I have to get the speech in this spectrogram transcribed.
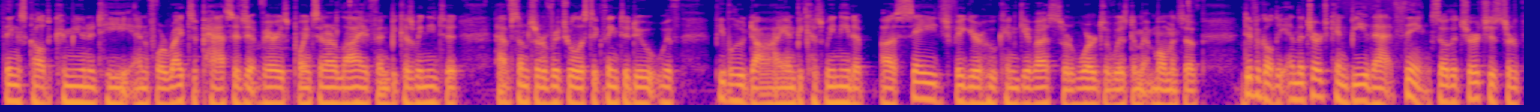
things called community and for rites of passage at various points in our life, and because we need to have some sort of ritualistic thing to do with people who die, and because we need a, a sage figure who can give us sort of words of wisdom at moments of difficulty. And the church can be that thing. So the church is sort of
